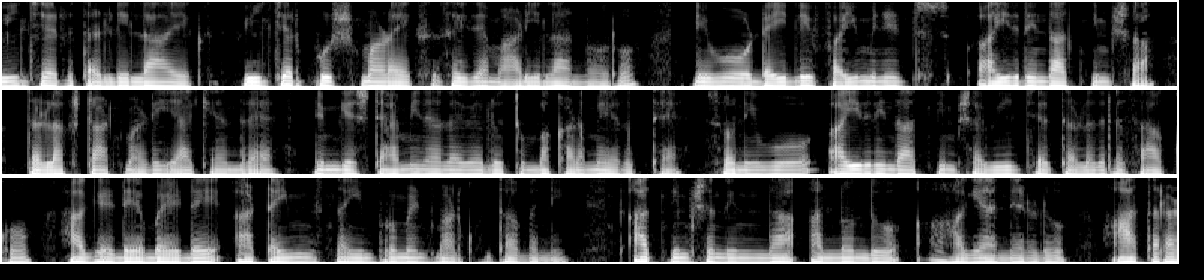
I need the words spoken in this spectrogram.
ವೀಲ್ ಚೇರ್ ತಳ್ಳಿಲ್ಲ ಎಕ್ಸ್ ವೀಲ್ ಚೇರ್ ಪುಷ್ ಮಾಡೋ ಎಕ್ಸಸೈಸೇ ಮಾಡಿಲ್ಲ ಅನ್ನೋರು, ನೀವು ಡೈಲಿ ಫೈವ್ ಮಿನಿಟ್ಸ್ ಐದರಿಂದ ಹತ್ತು ನಿಮಿಷ ತಳ್ಳಕ್ಕೆ ಸ್ಟಾರ್ಟ್ ಮಾಡಿ. ಯಾಕೆ ಅಂದರೆ ನಿಮಗೆ ಸ್ಟ್ಯಾಮಿನಾ ಲೆವೆಲು ತುಂಬ ಕಡಿಮೆ ಇರುತ್ತೆ. ಸೊ ನೀವು ಐದರಿಂದ ಹತ್ತು ನಿಮಿಷ ವೀಲ್ ಚೇರ್ ತಳ್ಳಿದ್ರೆ ಸಾಕು. ಹಾಗೆ ಡೇ ಬೈ ಡೇ ಆ ಟೈಮಿಂಗ್ಸ್ನ ಇಂಪ್ರೂವ್ಮೆಂಟ್ ಮಾಡ್ಕೊತಾ ಬನ್ನಿ. ಹತ್ತು ನಿಮಿಷದಿಂದ ಹನ್ನೊಂದು, ಹಾಗೆ ಹನ್ನೆರಡು ಆ ಥರ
